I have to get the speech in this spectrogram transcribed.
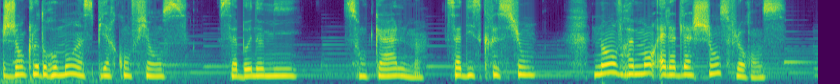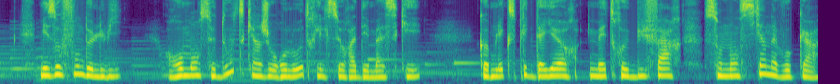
Jean-Claude Roman inspire confiance, sa bonhomie, son calme, sa discrétion. Non, vraiment, elle a de la chance, Florence. Mais au fond de lui, Roman se doute qu'un jour ou l'autre il sera démasqué, comme l'explique d'ailleurs Maître Buffard, son ancien avocat,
